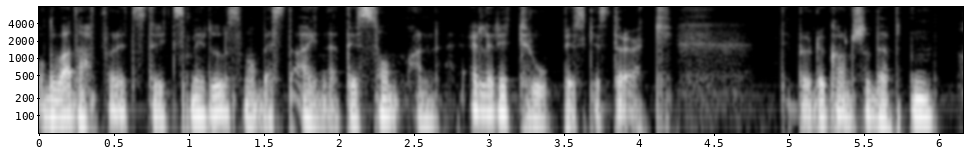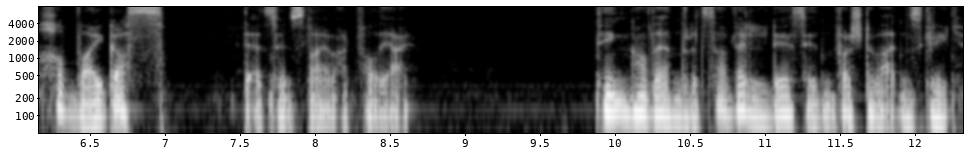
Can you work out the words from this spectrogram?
og det var derfor et stridsmiddel som var best egnet i sommeren eller i tropiske strøk. De burde kanskje døpt den Hawaii-gass. Det syns nå i hvert fall jeg. Ting hadde endret seg veldig siden første verdenskrig.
